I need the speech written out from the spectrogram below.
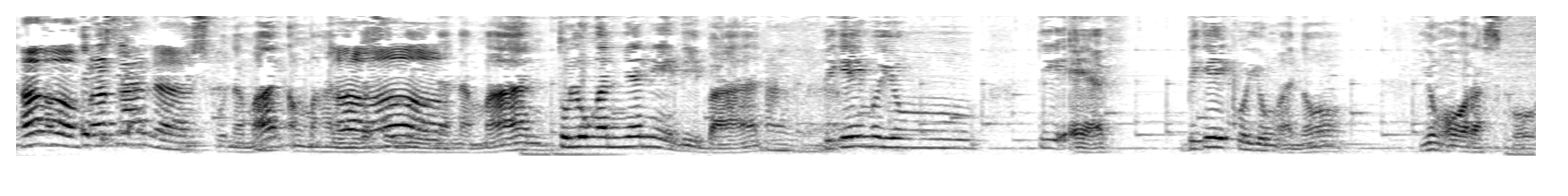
Oo, Eh, kasi, pakana. Diyos ko naman, ang mahal ng gasolina naman. Tulungan yan eh, di ba? Bigay mo yung TF, bigay ko yung ano, yung oras ko.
